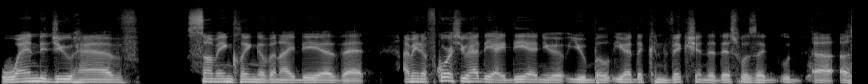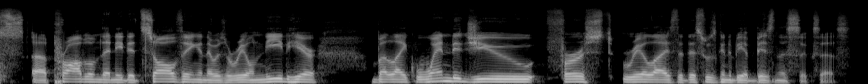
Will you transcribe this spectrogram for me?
when did you have some inkling of an idea that? I mean, of course, you had the idea and you you you had the conviction that this was a a, a problem that needed solving and there was a real need here but like when did you first realize that this was going to be a business success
